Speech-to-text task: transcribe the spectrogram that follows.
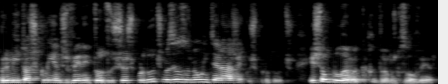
permite aos clientes verem todos os seus produtos, mas eles não interagem com os produtos. Este é um problema que vamos resolver.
